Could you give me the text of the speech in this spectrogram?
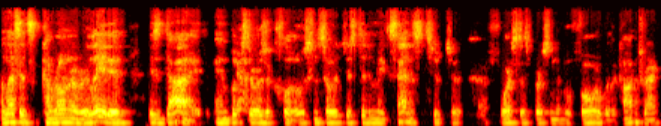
unless it's Corona related is died, and bookstores are closed, and so it just didn't make sense to to uh, force this person to move forward with a contract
